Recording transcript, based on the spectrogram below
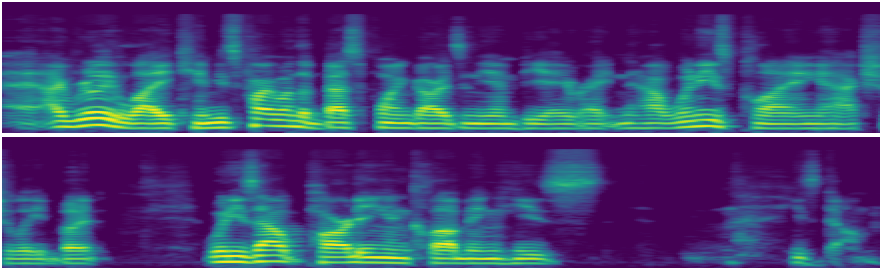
I really like him. He's probably one of the best point guards in the NBA right now when he's playing, actually. But when he's out partying and clubbing, he's he's dumb.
